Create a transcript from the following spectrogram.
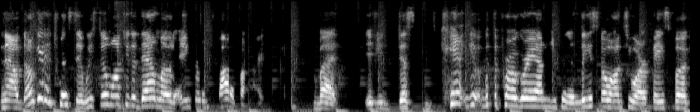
Now, don't get it twisted. We still want you to download Anchor and Spotify. But if you just can't get with the program, you can at least go onto our Facebook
